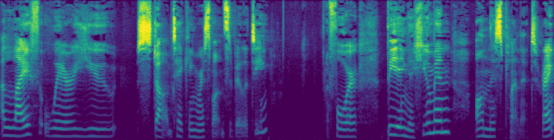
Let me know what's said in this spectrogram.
a life where you stop taking responsibility for being a human on this planet, right?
